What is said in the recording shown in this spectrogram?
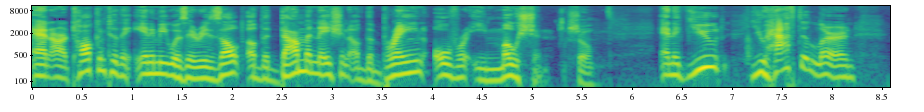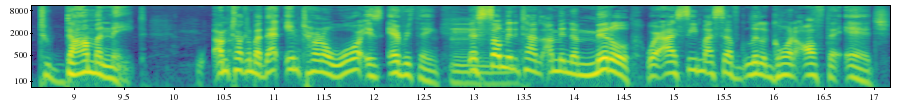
and our talking to the enemy was a result of the domination of the brain over emotion. Sure. And if you you have to learn to dominate. I'm talking about that internal war is everything. There's so many mm. times I'm in the middle where I see myself little going off the edge.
